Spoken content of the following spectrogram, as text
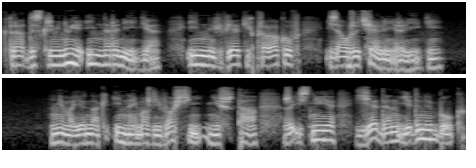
która dyskryminuje inne religie, innych wielkich proroków i założycieli religii. Nie ma jednak innej możliwości niż ta, że istnieje jeden, jedyny Bóg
